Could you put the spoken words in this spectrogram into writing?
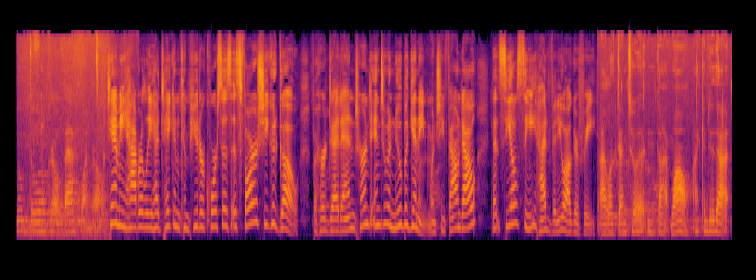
Move the little girl back one row. Tammy Haberly had taken computer courses as far as she could go, but her dead end turned into a new beginning when she found out that CLC had videography. I looked into it and thought, wow, I can do that.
